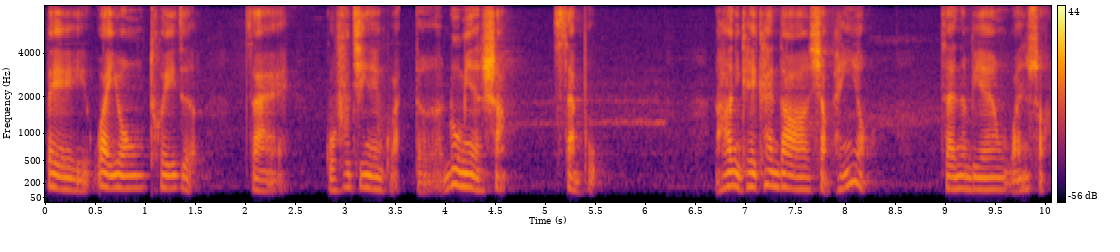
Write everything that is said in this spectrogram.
被外佣推着在国父纪念馆的路面上散步，然后你可以看到小朋友在那边玩耍，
